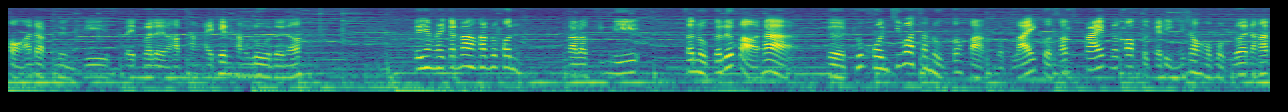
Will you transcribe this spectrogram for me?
ของอันดับหนึ่งที่เซตไว้เลยนะครับ ทั้งไอเทมทั้งรูเลยเนาะเป็นยังไงกันบ้างครับทุกคนสำหรับคลิปนี้สนุกกันหรือเปล่าถ้า กิดทุกคนคิดว่าสนุกก็ฝากกดไลค์กด subscribe แล้วก็กดกระดิ่งในช่องของผมด้วยนะครับ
